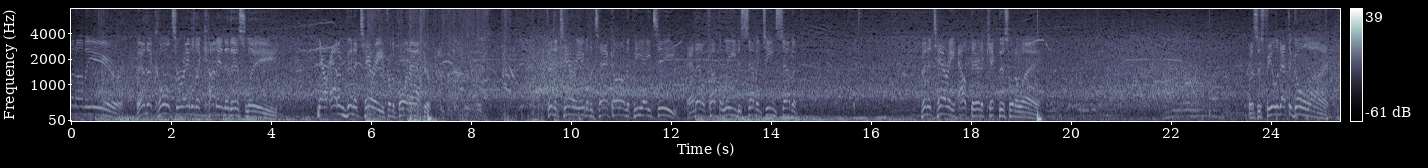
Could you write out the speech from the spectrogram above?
Seven on the year. And the Colts are able to cut into this lead. Now Adam Vinatieri for the point after. Vinatieri able to tack on the PAT, and that'll cut the lead to 17-7. Vinatieri out there to kick this one away. This is fielded at the goal line.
